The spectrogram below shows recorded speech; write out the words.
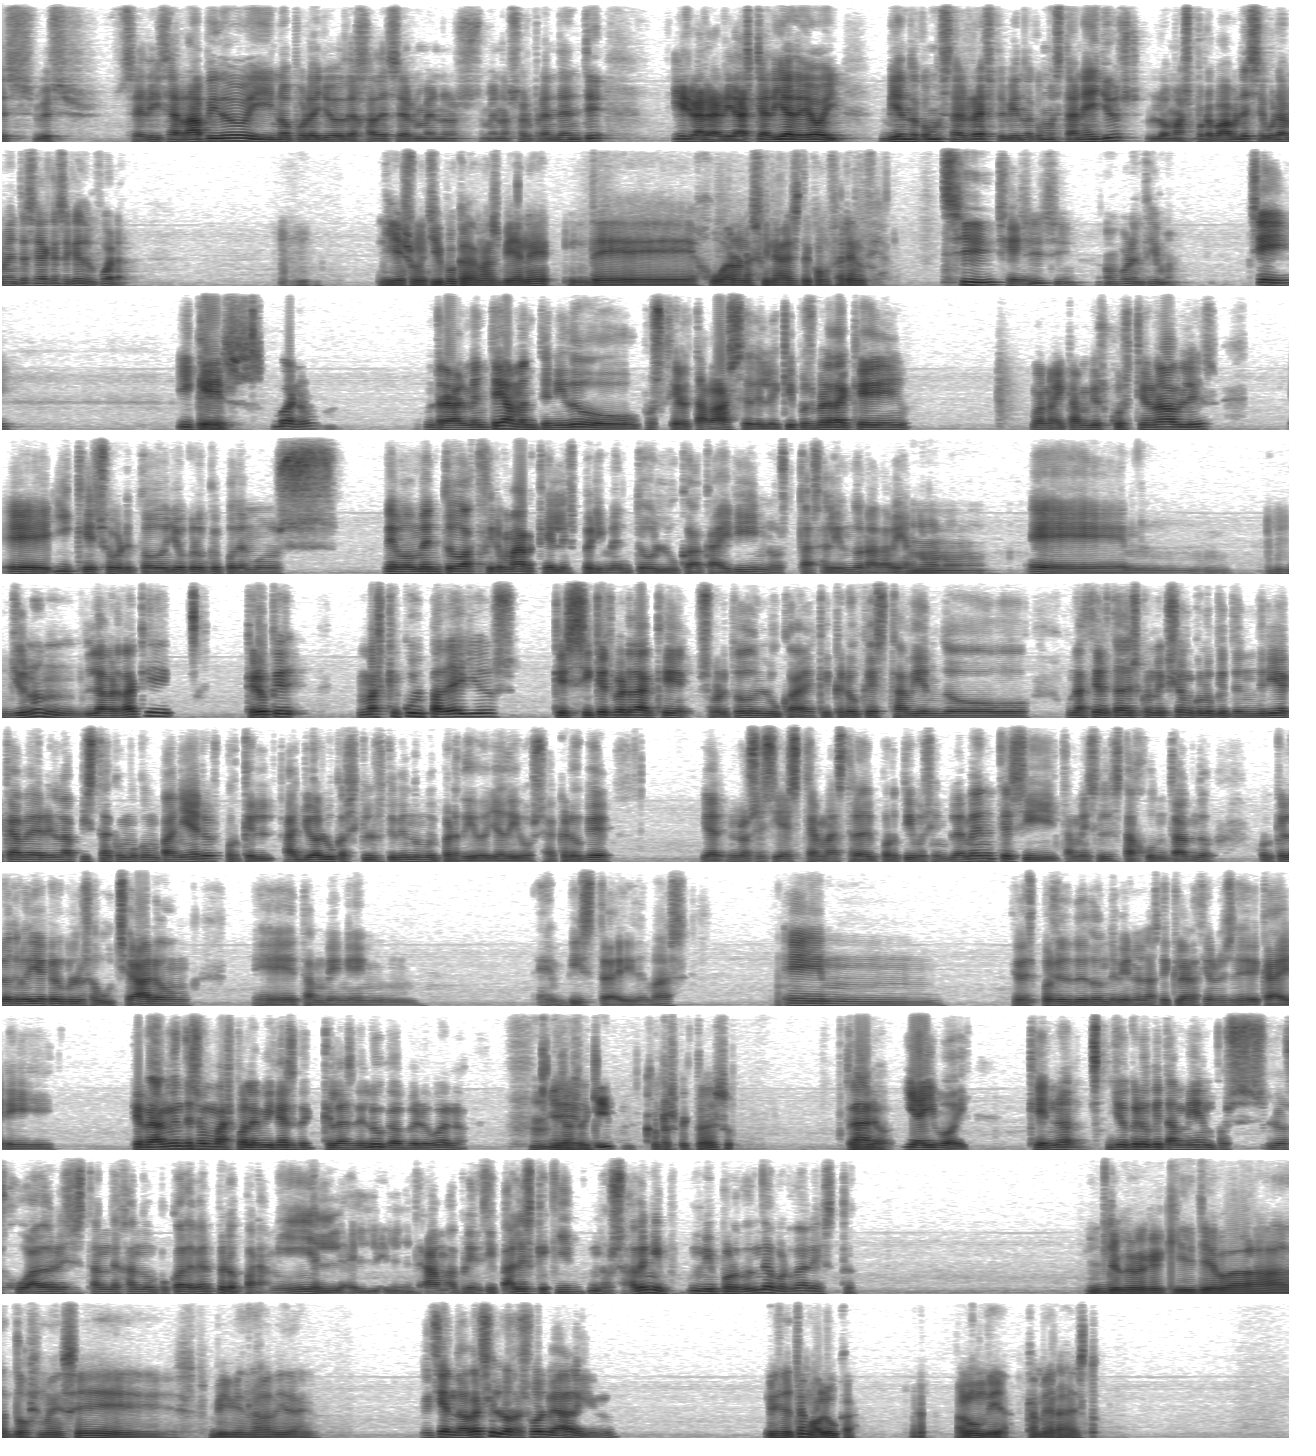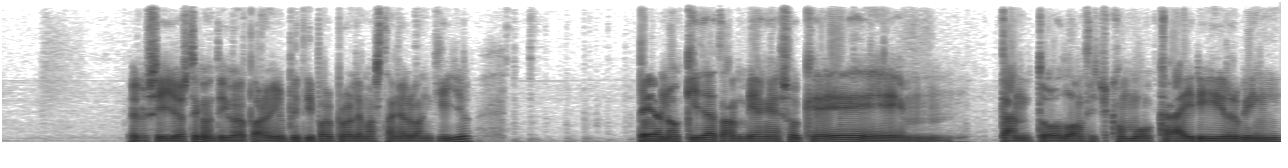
se dice rápido y no por ello deja de ser menos, menos sorprendente. Y la realidad es que a día de hoy, viendo cómo está el resto y viendo cómo están ellos, lo más probable seguramente sea que se queden fuera. Y es un equipo que además viene de jugar unas finales de conferencia. Sí, Sí. sí, sí, vamos por encima. Sí. Y que, Es- bueno, realmente ha mantenido pues cierta base del equipo. Es verdad que, bueno, hay cambios cuestionables eh, y que sobre todo yo creo que podemos de momento afirmar que el experimento Luca Kairi no está saliendo nada bien. No, no, no. Eh, yo no, la verdad que creo que más que culpa de ellos, que sí que es verdad que, sobre todo en Luca, eh, que creo que está habiendo una cierta desconexión con lo que tendría que haber en la pista como compañeros, porque yo a Lucas sí que lo estoy viendo muy perdido, ya digo, o sea, creo que ya no sé si es tema extradeportivo simplemente, si también se le está juntando, porque el otro día creo que los abuchearon eh, también en, en pista y demás. Em, que después es de donde vienen las declaraciones de Kyrie, que realmente son más polémicas que las de Luca, pero bueno. Y las Eh, de Kid, con respecto a eso. Claro, y ahí voy. Que no, yo creo que también pues, los jugadores están dejando un poco de ver, pero para mí el, el- el drama principal es que Kid no sabe ni, ni por dónde abordar esto. Yo creo que Kid lleva dos meses viviendo la vida. ¿eh? Diciendo, a ver si lo resuelve alguien, ¿no? Dice, tengo a Luca. Bueno, algún día cambiará esto. Pero sí, yo estoy contigo. ¿eh? Para mí el principal problema está en el banquillo. Pero no quita también eso que em, tanto Doncic como Kyrie Irving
